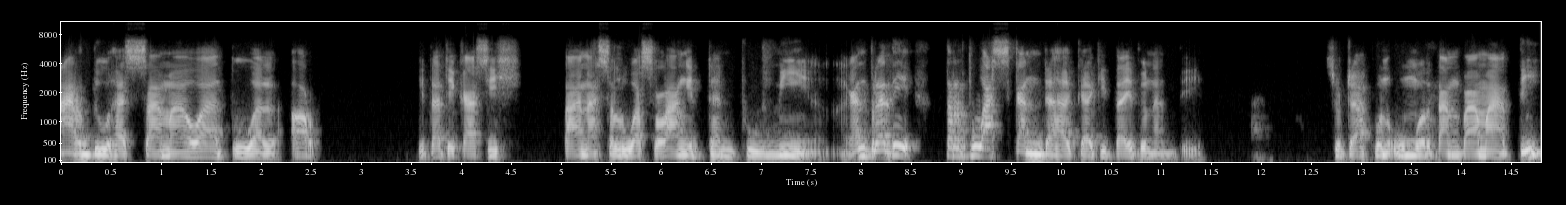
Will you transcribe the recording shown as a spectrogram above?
ardu samawatu wal ard. Kita dikasih tanah seluas langit dan bumi. Kan berarti terpuaskan dahaga kita itu nanti. Sudah pun umur tanpa mati,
